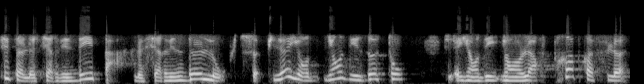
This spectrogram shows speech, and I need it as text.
Tu sais, as le service des parcs, le service de l'eau. Puis là, ils ont, ils ont des autos. Ils ont, des, ils ont leur propre flotte.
